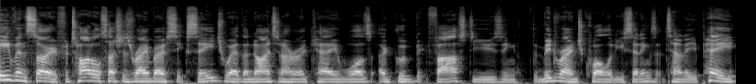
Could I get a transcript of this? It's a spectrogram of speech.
Even so, for titles such as Rainbow Six Siege, where the 9900K was a good bit faster using the mid-range quality settings at 1080p,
